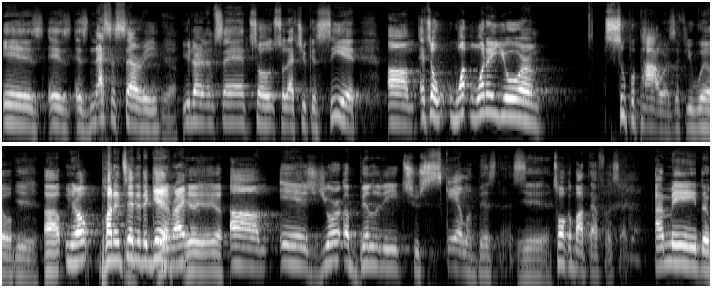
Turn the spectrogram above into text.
is is is necessary. You know what I'm saying? So so that you can see it. Um, and so one one of your superpowers, if you will, Yeah. uh, you know, pun intended again, Yeah, right? yeah, yeah, Um, is your ability to scale a business. Yeah. Talk about that for a second. I mean the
